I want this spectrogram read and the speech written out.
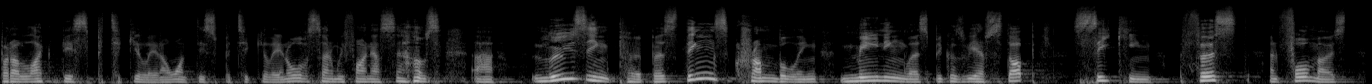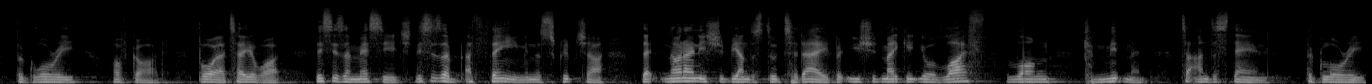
but I like this particularly and I want this particularly. And all of a sudden we find ourselves uh, losing purpose, things crumbling, meaningless because we have stopped seeking first and foremost the glory of God. Boy, I tell you what, this is a message, this is a, a theme in the scripture that not only should be understood today, but you should make it your lifelong commitment to understand the glory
